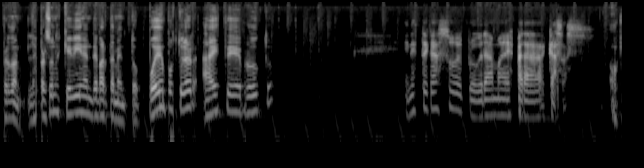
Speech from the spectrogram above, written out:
perdón, las personas que viven en departamento, ¿pueden postular a este producto? En este caso el programa es para casas. Ok,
